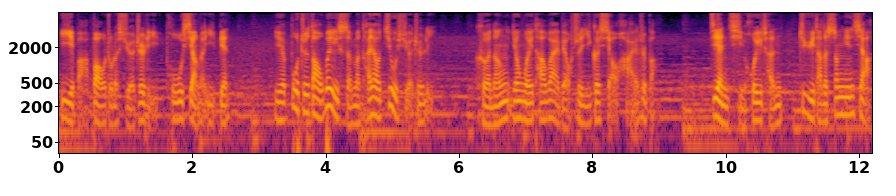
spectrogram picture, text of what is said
一把抱住了雪之里，扑向了一边。也不知道为什么他要救雪之里，可能因为他外表是一个小孩子吧。溅起灰尘，巨大的声音下，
